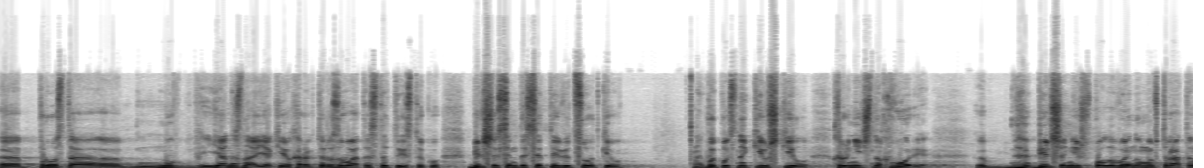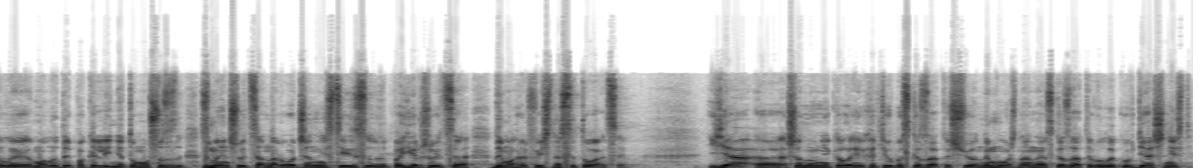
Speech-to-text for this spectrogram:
е, просто, е, ну, я не знаю, як її характеризувати статистику. Більше 70% випускників шкіл хронічно хворі, більше ніж в половину ми втратили молоде покоління, тому що зменшується народженість і погіршується демографічна ситуація. Я, е, шановні колеги, хотів би сказати, що не можна не сказати велику вдячність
